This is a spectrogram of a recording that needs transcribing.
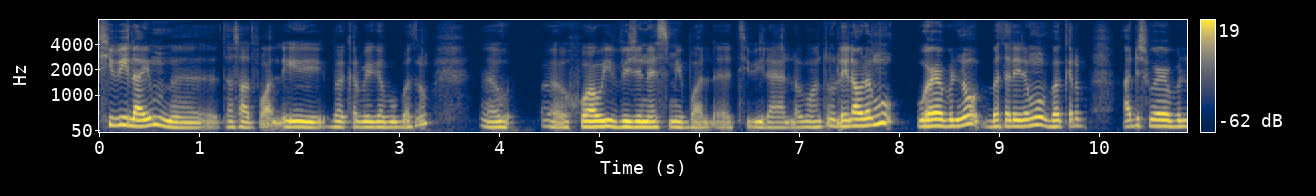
ቲቪ ላይም ተሳትፈዋል። ይሄ በቅርብ የገቡበት ነው። ሁዋዊ Vision S የሚባል ቲቪ ላይ ያለው ማለት ነው። ሌላው ደግሞ wearable ነው። በተለይ ደግሞ በቅርብ አዲስ wearable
